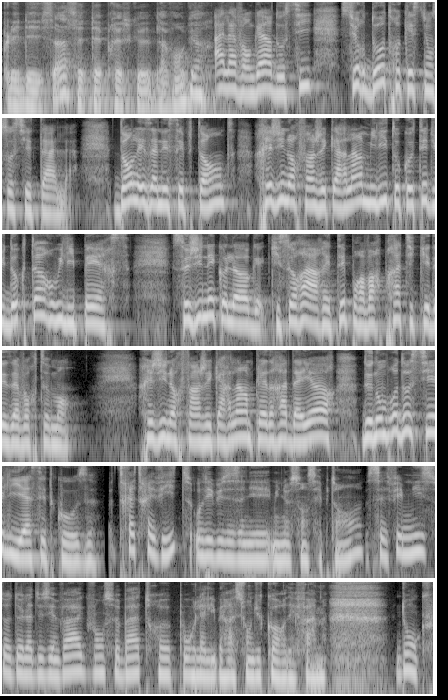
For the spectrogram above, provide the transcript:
plaider ça, c'était presque de l'avant-garde. À l'avant-garde aussi sur d'autres questions sociétales. Dans les années 70, Régine Orphinger-Carlin milite aux côtés du docteur Willy Peirce, ce gynécologue qui sera arrêté pour avoir pratiqué des avortements. Régine Orphinger-Carlin plaidera d'ailleurs de nombreux dossiers liés à cette cause. Très très vite, au début des années 1970, ces féministes de la deuxième vague vont se battre pour la libération du corps des femmes. Donc,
